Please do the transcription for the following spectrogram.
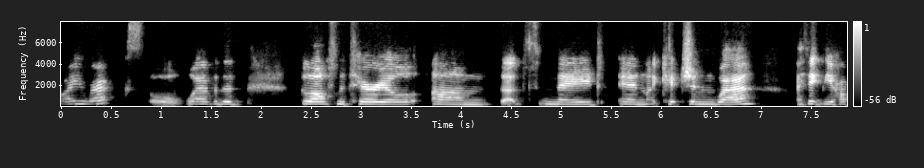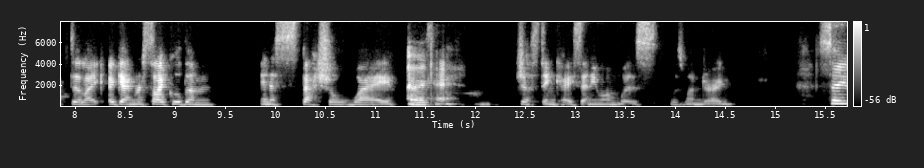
pyrex or whatever the glass material um that's made in like kitchenware i think you have to like again recycle them in a special way. Okay. Um, just in case anyone was was wondering. So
